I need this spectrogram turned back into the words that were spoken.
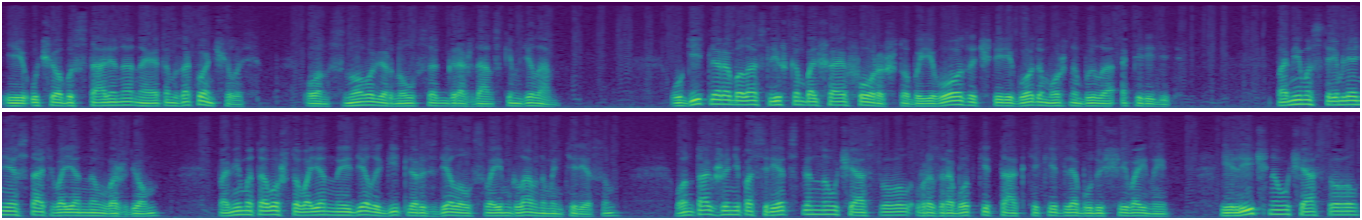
и учеба Сталина на этом закончилась. Он снова вернулся к гражданским делам. У Гитлера была слишком большая фора, чтобы его за четыре года можно было опередить. Помимо стремления стать военным вождем, помимо того, что военное дело Гитлер сделал своим главным интересом, Он также непосредственно участвовал в разработке тактики для будущей войны и лично участвовал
